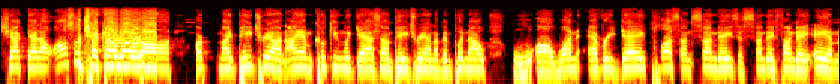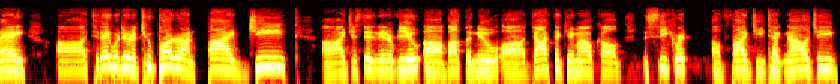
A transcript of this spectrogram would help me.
Check that out. Also check out our uh, our my Patreon. I am cooking with gas on Patreon. I've been putting out uh, one every day, plus on Sundays, a Sunday Fun Day AMA. Uh, today we're doing a two-parter on 5G. Uh, I just did an interview uh, about the new uh, doc that came out called "The Secret of 5G Technology,"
